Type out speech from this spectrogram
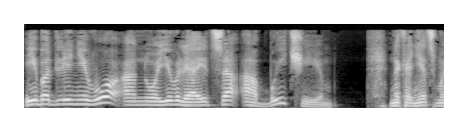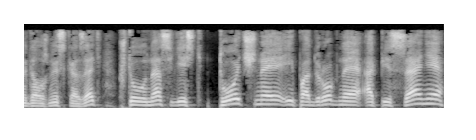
ибо для него оно является обычаем. Наконец, мы должны сказать, что у нас есть точное и подробное описание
